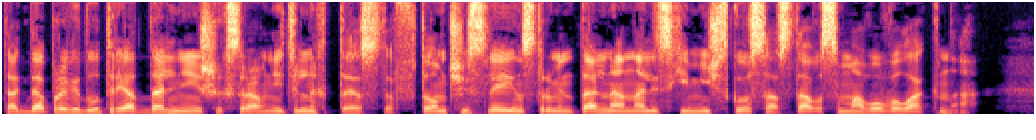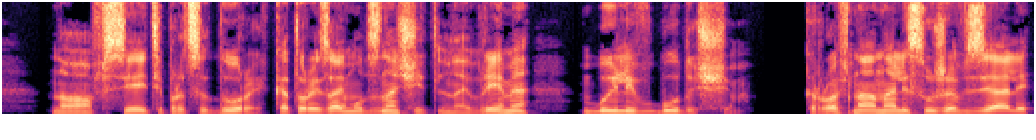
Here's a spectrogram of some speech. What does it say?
тогда проведут ряд дальнейших сравнительных тестов, в том числе и инструментальный анализ химического состава самого волокна. Но все эти процедуры, которые займут значительное время, были в будущем. Кровь на анализ уже взяли,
